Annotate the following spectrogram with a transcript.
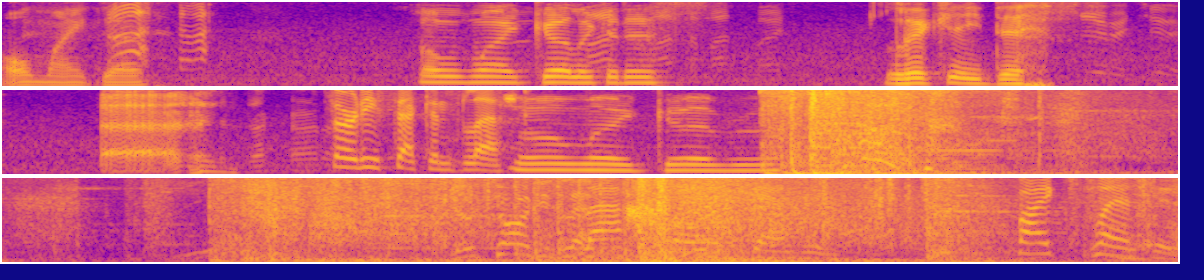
Oh my god. Oh my god, look at this. Look at this. 30 seconds left. Oh my god, bro. No charges left. Last player standing. Spike planted.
